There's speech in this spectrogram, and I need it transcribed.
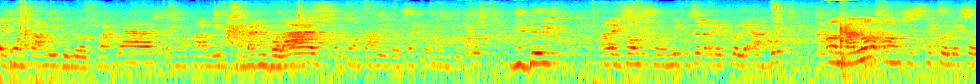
elles ont parlé de leur mariage, elles ont parlé du marivolage, elles ont parlé d'un certain nombre de choses, du deuil. Par exemple, sur l'épisode avec Collet Argo, en allant enregistrer Collet sur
